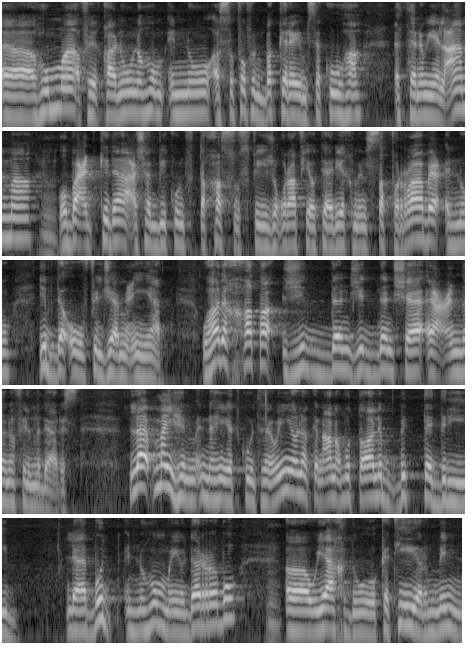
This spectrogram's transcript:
هم في قانونهم إنه الصفوف المبكرة يمسكوها الثانوية العامة وبعد كده عشان بيكون في تخصص في جغرافيا وتاريخ من الصف الرابع إنه يبدأوا في الجامعيات. وهذا خطأ جدا جدا شائع عندنا في المدارس. لا ما يهم إن هي تكون ثانوية ولكن أنا بطالب بالتدريب. لابد إن هم يدربوا وياخذوا كثير من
